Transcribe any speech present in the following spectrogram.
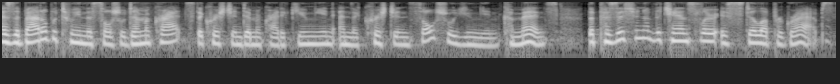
As the battle between the Social Democrats, the Christian Democratic Union, and the Christian Social Union commence, the position of the Chancellor is still up for grabs.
